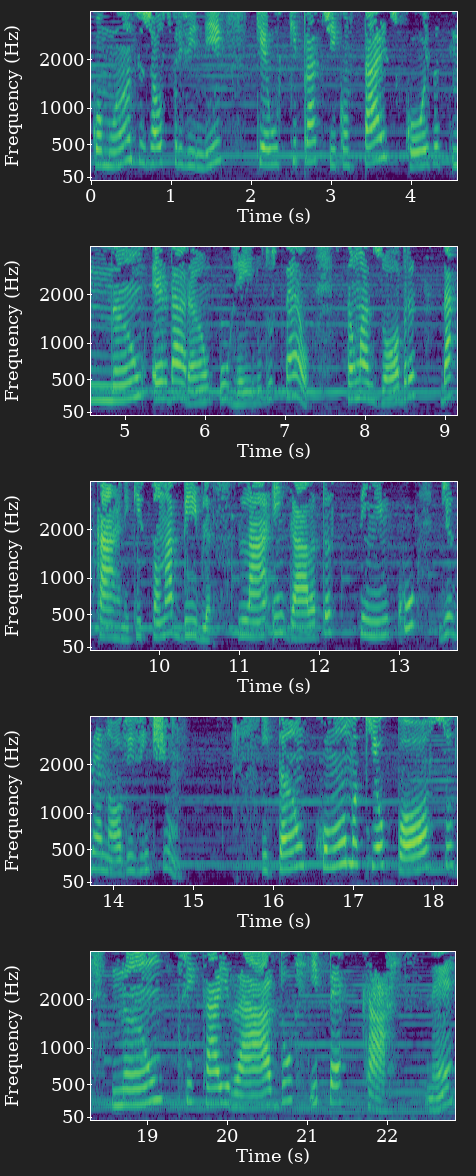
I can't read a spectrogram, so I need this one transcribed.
como antes já os preveni, que os que praticam tais coisas não herdarão o reino do céu. São as obras da carne que estão na Bíblia, lá em Gálatas 5, 19 e 21. Então, como que eu posso não ficar irado e pecar, né?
